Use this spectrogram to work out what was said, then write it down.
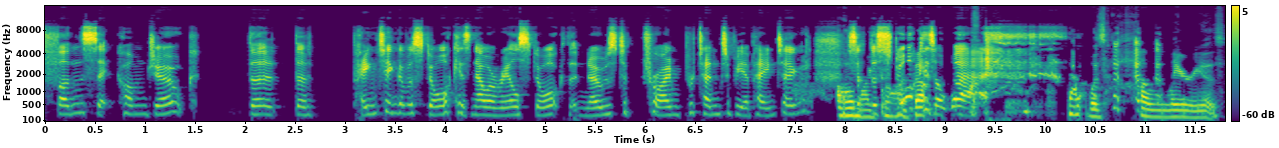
fun sitcom joke. The the painting of a stork is now a real stork that knows to try and pretend to be a painting. Oh so my the god, stork that, is aware. that was hilarious.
